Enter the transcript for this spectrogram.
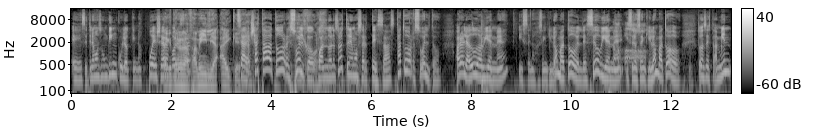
eh, si tenemos un vínculo que nos puede llegar hay que a tener una familia, hay que. Claro, ya estaba todo resuelto. Cuando nosotros tenemos certezas, está todo resuelto. Ahora la duda viene y se nos enquilomba todo. El deseo viene y se nos enquilomba todo. Entonces también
